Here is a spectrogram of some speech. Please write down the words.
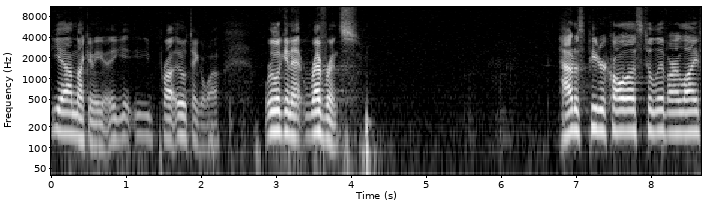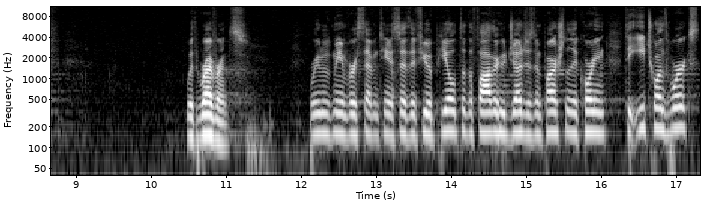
Yeah, I'm not going to. It'll take a while. We're looking at reverence. How does Peter call us to live our life? With reverence. Read with me in verse 17. It says, If you appeal to the Father who judges impartially according to each one's works,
